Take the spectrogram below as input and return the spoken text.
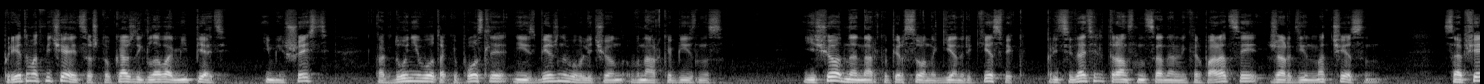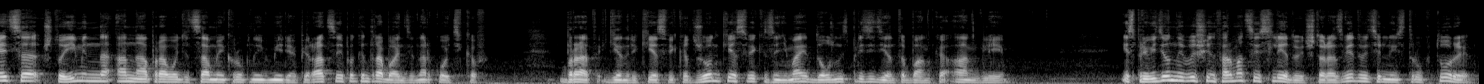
При этом отмечается, что каждый глава Ми-5 и Ми-6, как до него, так и после, неизбежно вовлечен в наркобизнес. Еще одна наркоперсона Генри Кесвик – председатель транснациональной корпорации Жардин Матчесон. Сообщается, что именно она проводит самые крупные в мире операции по контрабанде наркотиков. Брат Генри Кесвика Джон Кесвик занимает должность президента Банка Англии. Из приведенной выше информации следует, что разведывательные структуры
